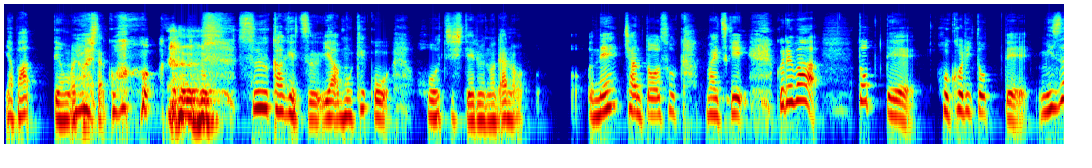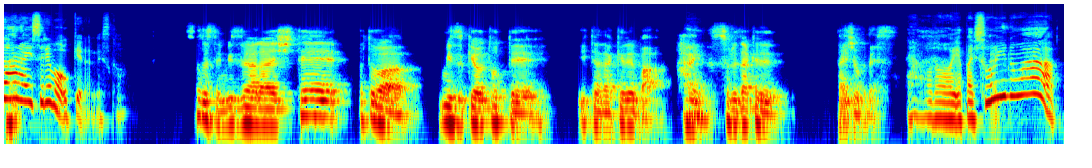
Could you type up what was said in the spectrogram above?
やばって思いました。こう、数ヶ月、いや、もう結構放置してるので、あの、ね、ちゃんと、そうか、毎月。これは、取って、ほこり取って、水洗いすれば OK なんですか、そうですね。水洗いして、あとは水気を取っていただければ、はうんい。それだけで大丈夫です。なるほど。やっぱりそういうのは、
